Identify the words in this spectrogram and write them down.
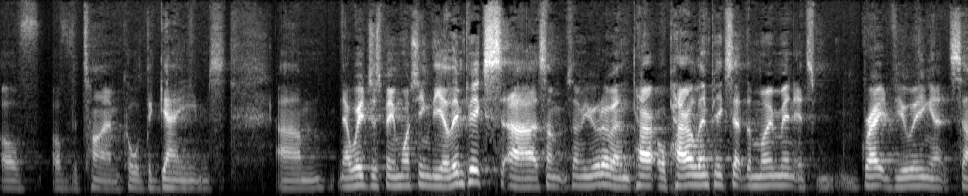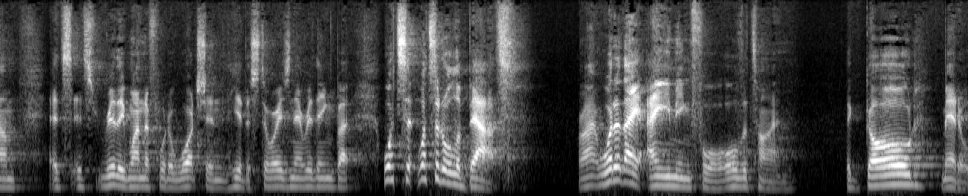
of, of the time called the Games. Um, now, we've just been watching the Olympics, uh, some, some of you have, and Par- or Paralympics at the moment. It's great viewing. It's, um, it's, it's really wonderful to watch and hear the stories and everything. But what's it, what's it all about? Right? What are they aiming for all the time? The gold medal.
